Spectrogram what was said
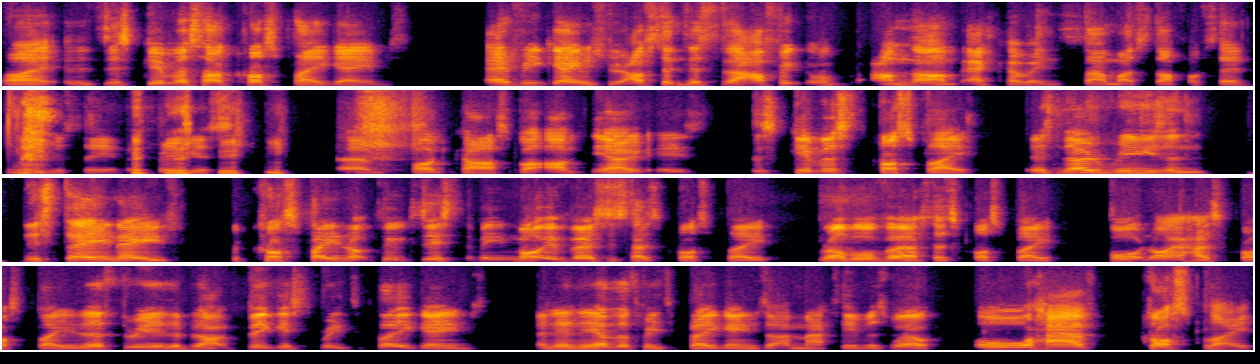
right? Just give us our crossplay games every game. I've said this. I think I'm now I'm echoing so much stuff I've said previously in the previous um, podcast. But I'm, you know, it's just give us crossplay. There's no reason this day and age for crossplay not to exist. I mean, Multiversus has crossplay, Rumbleverse has crossplay, Fortnite has crossplay. They're three of the like, biggest free to play games, and then the other free to play games that are massive as well, all have crossplay.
